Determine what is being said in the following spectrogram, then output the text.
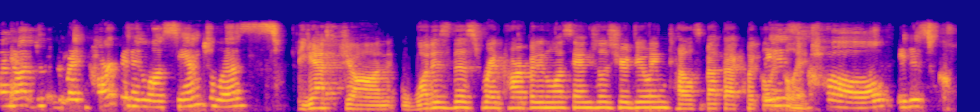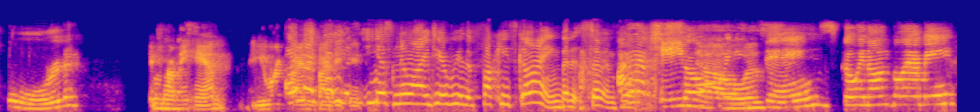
I'm not doing the red carpet in Los Angeles. Yes, John. What is this red carpet in Los Angeles you're doing? Tell us about that quickly. is called. It is called. It's from the Am- You were Oh my by god, he has, he has no idea where the fuck he's going, but it's so important. I important. have He so many things going on, Glammy.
